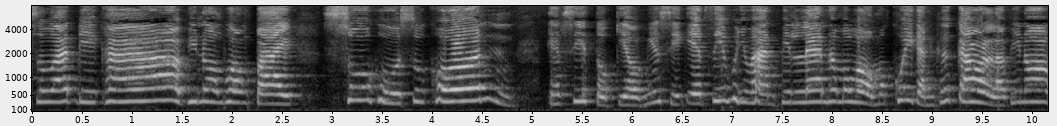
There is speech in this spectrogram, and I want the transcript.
สวัสดีค่ะ พี่น้องพองไป สู้ขู่สู้คน FC โตเกียวมิวสิก FC พุญพันธ์ฟินแลนด์ทำมาบอกมาคุยกันคือเก่าแล้วพี่น้อง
